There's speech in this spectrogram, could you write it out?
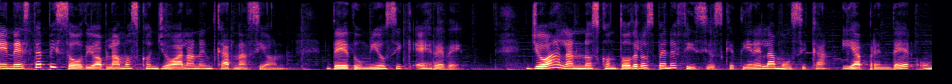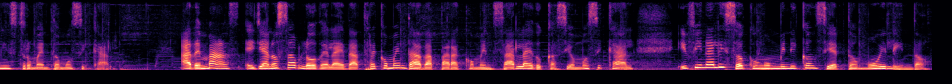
En este episodio hablamos con Joalan Encarnación de Edu Music RD. Joalan nos contó de los beneficios que tiene la música y aprender un instrumento musical. Además, ella nos habló de la edad recomendada para comenzar la educación musical y finalizó con un mini concierto muy lindo.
